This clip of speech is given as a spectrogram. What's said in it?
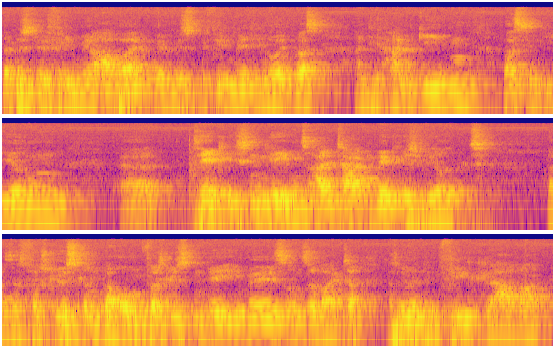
da müssen wir viel mehr arbeiten, wir müssen viel mehr den Leuten was an die Hand geben, was in ihrem äh, täglichen Lebensalltag wirklich wirkt. Also das Verschlüsseln, warum verschlüsseln wir E-Mails und so weiter, das müssen wir viel klarer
